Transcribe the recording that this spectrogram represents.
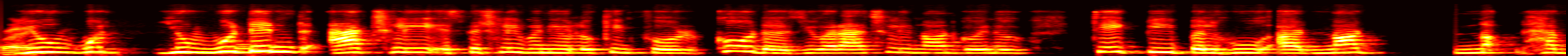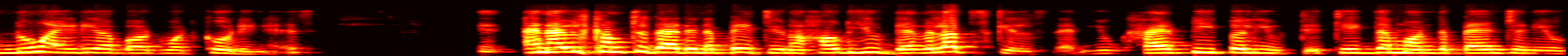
Right. you would you wouldn't actually especially when you're looking for coders you are actually not going to take people who are not not have no idea about what coding is and I will come to that in a bit. You know, how do you develop skills? Then you hire people, you t- take them on the bench, and you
